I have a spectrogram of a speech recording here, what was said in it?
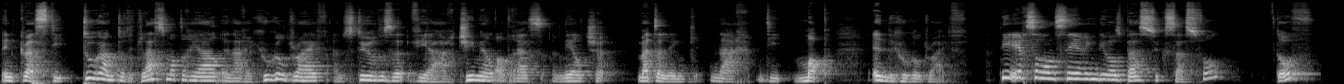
in kwestie toegang tot het lesmateriaal in haar Google Drive en stuurde ze via haar Gmail-adres een mailtje met de link naar die map in de Google Drive. Die eerste lancering die was best succesvol. Tof.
